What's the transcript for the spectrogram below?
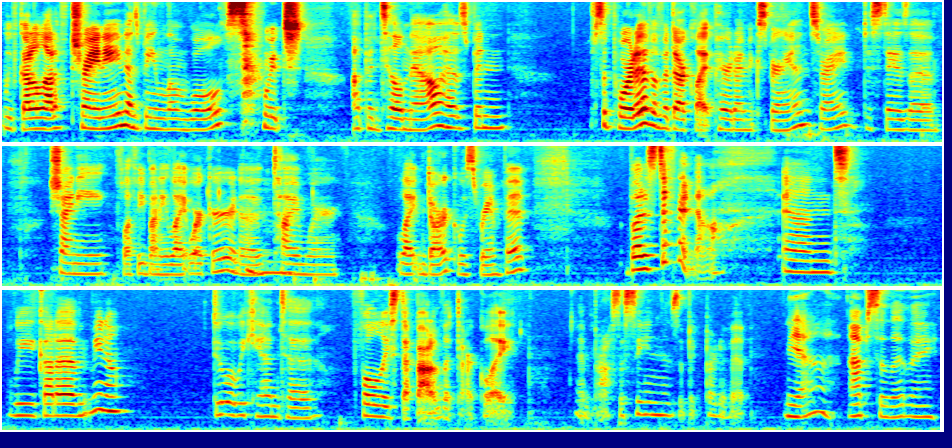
we've got a lot of training as being lone wolves, which up until now has been supportive of a dark light paradigm experience, right? To stay as a shiny, fluffy bunny light worker in a mm-hmm. time where light and dark was rampant. But it's different now. And we gotta, you know, do what we can to fully step out of the dark light. And processing is a big part of it. Yeah, absolutely.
